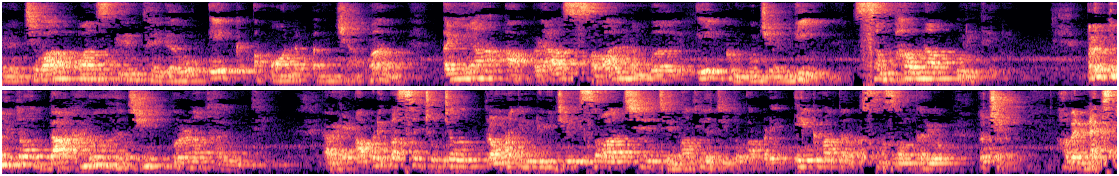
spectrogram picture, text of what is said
એટલે જવાબ ઓન સ્ક્રીન થઈ ગયો એક અપોન પંચાવન. અહીંયા આપણા સવાલ નંબર એક મુજબની સંભાવના પૂરી થઈ ગઈ. પરંતુ મિત્રો, દાખલો હજી પૂર્ણ થયો નથી. કારણ કે આપણી પાસે ટોટલ ત્રણ ઇન્ડિવિજ્યુઅલ સવાલ છે, જેમાંથી હજી તો આપણે એક માત્ર પ્રશ્ન સોલ્વ કર્યો. તો ચલો, હવે નેક્સ્ટ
